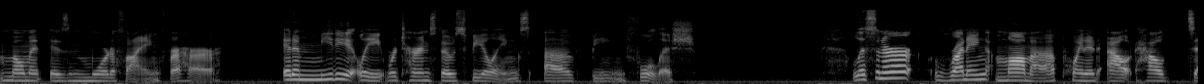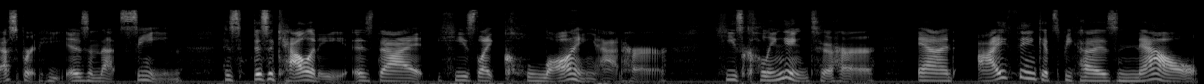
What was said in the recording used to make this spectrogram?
moment is mortifying for her. It immediately returns those feelings of being foolish. Listener Running Mama pointed out how desperate he is in that scene. His physicality is that he's like clawing at her, he's clinging to her. And I think it's because now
